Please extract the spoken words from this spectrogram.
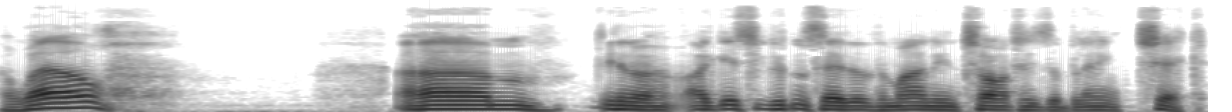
Well, um, you know, I guess you couldn't say that the mining charter is a blank check,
